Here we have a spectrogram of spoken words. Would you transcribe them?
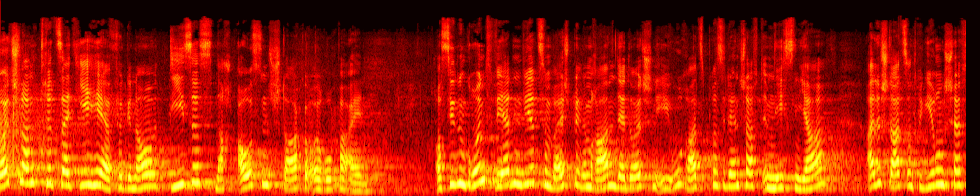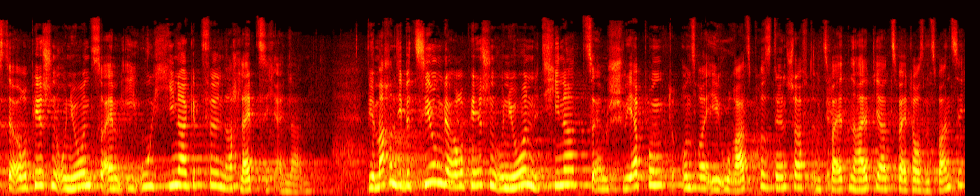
Deutschland tritt seit jeher für genau dieses nach außen starke Europa ein. Aus diesem Grund werden wir zum Beispiel im Rahmen der deutschen EU-Ratspräsidentschaft im nächsten Jahr alle Staats- und Regierungschefs der Europäischen Union zu einem EU-China-Gipfel nach Leipzig einladen. Wir machen die Beziehungen der Europäischen Union mit China zu einem Schwerpunkt unserer EU-Ratspräsidentschaft im zweiten Halbjahr 2020.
